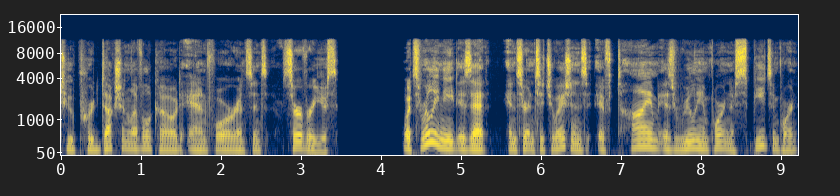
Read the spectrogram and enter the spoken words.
to production level code and, for instance, server use. What's really neat is that in certain situations, if time is really important, if speed's important,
